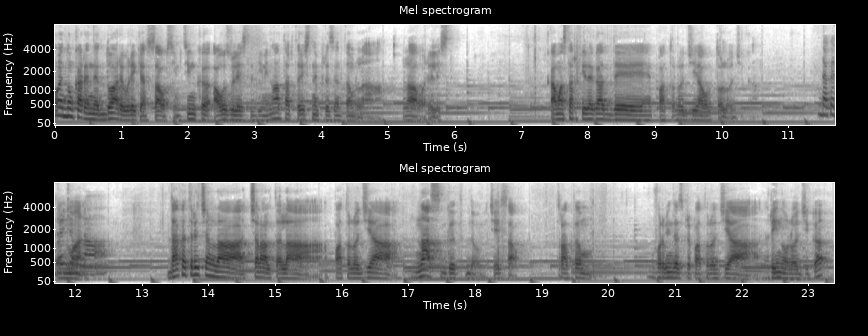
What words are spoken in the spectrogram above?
în momentul în care ne doare urechea sau simțim că auzul este diminuat, ar trebui să ne prezentăm la, la orelist. Cam asta ar fi legat de patologia otologică. Dacă trecem mare. la Dacă trecem la cealaltă, la patologia nas-gât de obicei sau tratăm, vorbim despre patologia rinologică, uh,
